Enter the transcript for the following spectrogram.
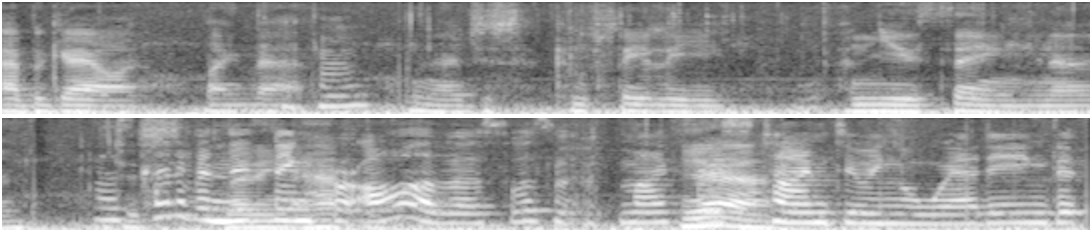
Abigail like that. Mhm. You know, just completely a new thing, you know. It was just kind of a new thing for all of us, wasn't it? My first Yeah. time doing a wedding, the,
